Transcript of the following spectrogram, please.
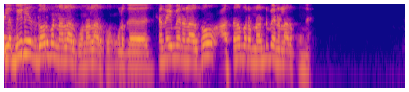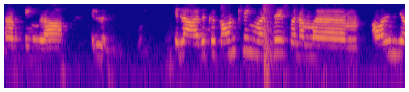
இல்லை காலேஜ் பிடிஎஸ் கவர்மெண்ட் நல்லா இருக்கும். நல்லா இருக்கும். உங்களுக்கு சென்னையுமே நல்லா இருக்கும். சிதம்பரம் ரெண்டுமே நல்லா இருக்குங்க. அப்படிங்களா? இல்ல அதுக்கு கவுன்சிலிங் வந்து இப்ப நம்ம ஆல் இந்தியா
